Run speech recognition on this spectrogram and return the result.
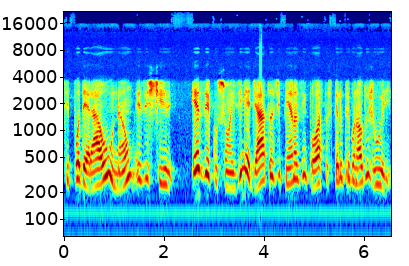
Se poderá ou não existir execuções imediatas de penas impostas pelo Tribunal do Júri.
